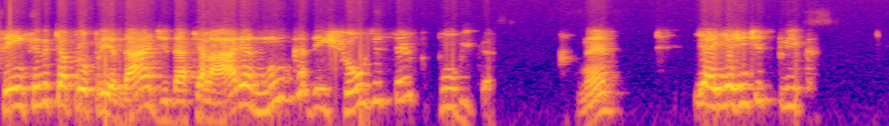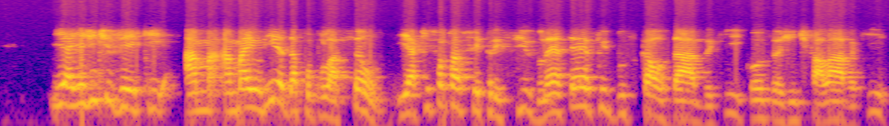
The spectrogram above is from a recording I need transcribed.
sem, sendo que a propriedade daquela área nunca deixou de ser pública. Né? E aí a gente explica. E aí a gente vê que a, a maioria da população, e aqui só para ser preciso, né, até fui buscar os dados aqui, enquanto a gente falava aqui,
